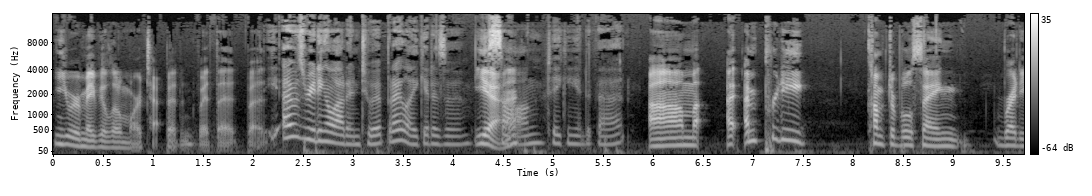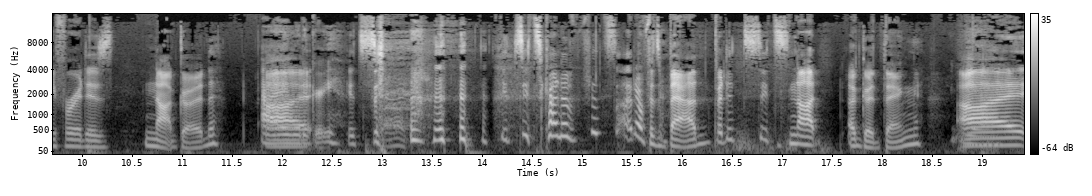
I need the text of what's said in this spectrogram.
you were maybe a little more tepid with it, but I was reading a lot into it, but I like it as a Yeah. song, taking it at that. Um, I, I'm pretty comfortable saying "Ready for It" is not good. I would agree. It's it's it's kind of it's I don't know if it's bad, but it's it's not a good thing. Uh,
